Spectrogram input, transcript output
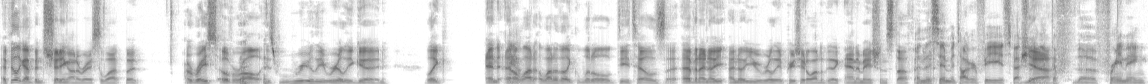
I feel like i've been shitting on erased a lot but erased overall is really really good. Like and and Yeah. a lot a lot of the like little details uh, evan i know you, i know you really appreciate a lot of the like animation stuff and the cinematography, especially Yeah. like the the framing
